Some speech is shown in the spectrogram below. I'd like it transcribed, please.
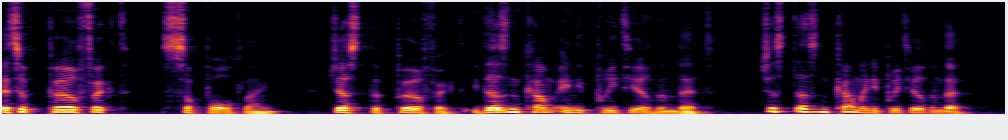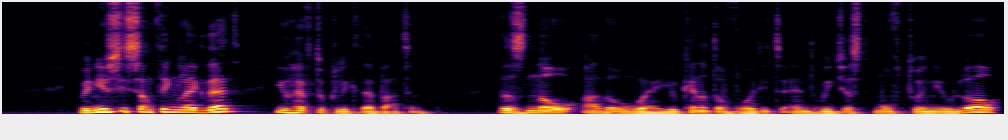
That's a perfect support line. Just the perfect. It doesn't come any prettier than that. Just doesn't come any prettier than that. When you see something like that, you have to click that button. There's no other way. You cannot avoid it. And we just moved to a new low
